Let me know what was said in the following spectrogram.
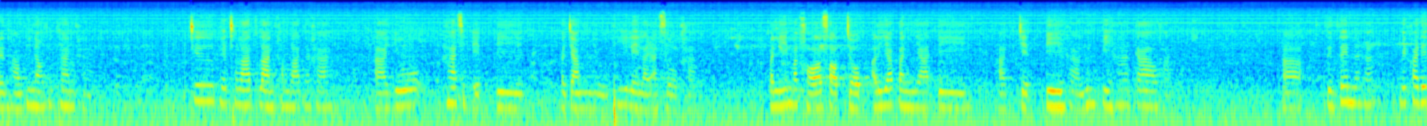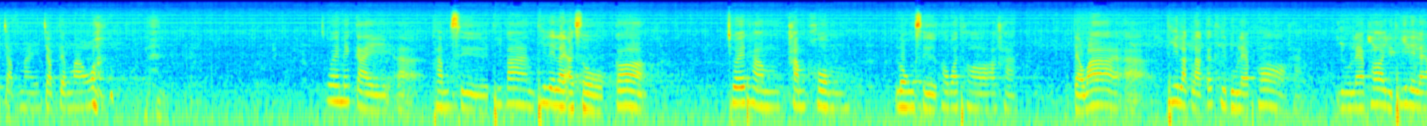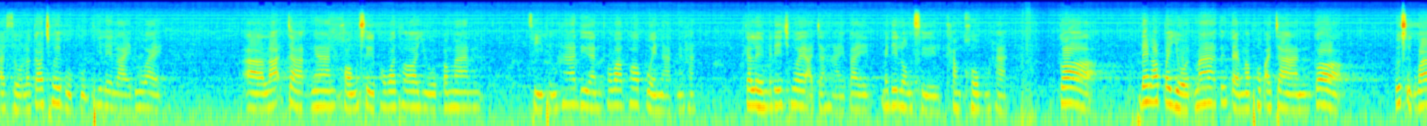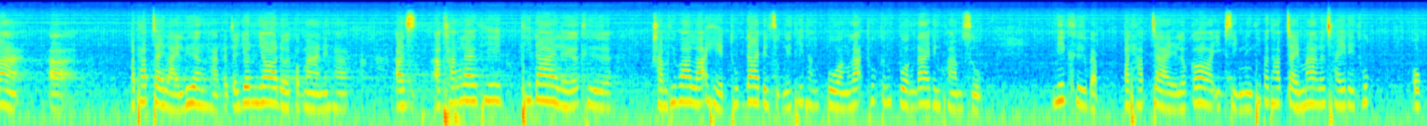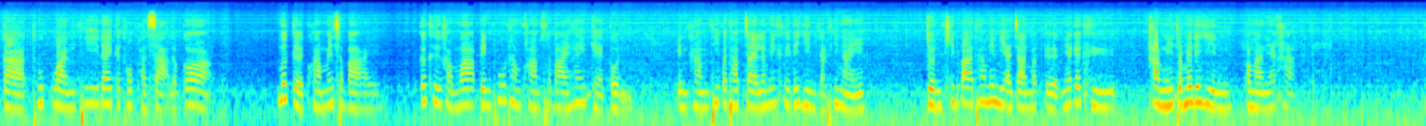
ริญธรรมพี่น้องทุกท่านค่ะ ชื่อเพชรรัตน์ลานคำรัตน์นะคะ อายุ 51 ปี ประจำอยู่ที่เลไลอโศกค่ะ วันนี้มาขอสอบจบอริยปัญญาตรีอ่า7ปีค่ะ รุ่นปี 59 ค่ะอ่าตื่นเต้นนะคะ ไม่ค่อยได้จับไม้จับแต่เมาส์ช่วยแม่ไก่ทำสื่อที่บ้านที่เลไลอโศกก็ ช่วยทำคำคมลงสื่อพวทค่ะ แต่ว่าที่หลักๆก็คือดูแลพ่อค่ะ ดูแลพ่ออยู่ที่เลไลอโศกแล้วก็ช่วยบุกกลุ่มที่เลไลด้วยละจากงานของสื่อพวทอยู่ประมาณ 4-5 เดือน เพราะว่าพ่อป่วยหนักนะคะ ก็เลยไม่ได้ช่วยอาจจะหายไปไม่ได้ลงสื่อคำคมค่ะ ก็ได้รับประโยชน์มากตั้งแต่มาพบอาจารย์ก็รู้สึกว่า ประทับใจหลายเรื่องค่ะ แต่จะย่นย่อโดยประมาณนะคะอ่าอ่าครั้งแรกที่ที่ได้เลยก็คือคำที่ว่าละเหตุทุกได้เป็นสุขในที่ทั้งปวง ละทุกทั้งปวงได้เป็นความสุข นี่คือแบบประทับใจแล้วก็อีกสิ่งหนึ่งที่ประทับใจมากและใช้ในทุกโอกาสทุกวันที่ได้กระทบผัสสะแล้วก็เมื่อเกิดความไม่สบาย ก็คือคำว่าเป็นผู้ทำความสบายให้แก่ตน เป็นคำที่ประทับใจและไม่เคยได้ยินจากที่ไหน จนคิดว่าถ้าไม่มีอาจารย์มาเกิดเนี่ยก็คือคำนี้จะไม่ได้ยินประมาณนี้ค่ะ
